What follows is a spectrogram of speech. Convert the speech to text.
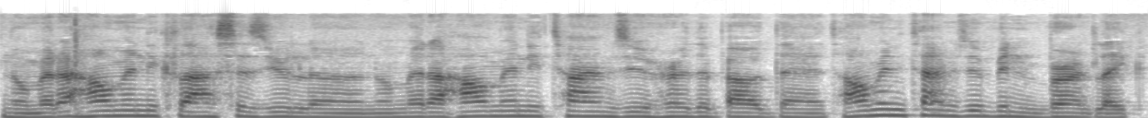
No matter how many classes you learn, no matter how many times you heard about that, how many times you've been burned, like,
